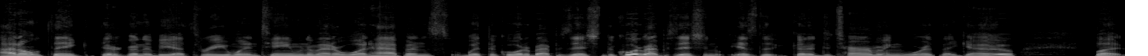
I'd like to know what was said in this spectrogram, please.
I don't think they're going to be a three-win team no matter what happens with the quarterback position. The quarterback position is going to determine where they go, but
